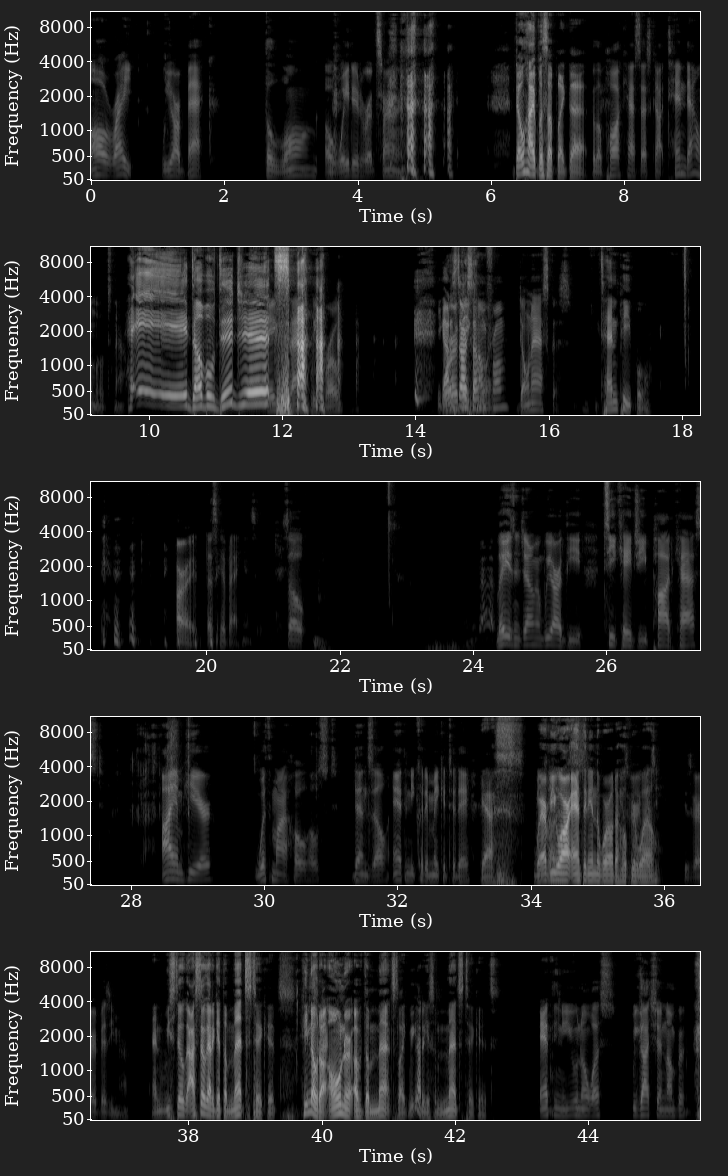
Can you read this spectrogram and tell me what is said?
All right, we are back. The long-awaited return Don't hype us up like that. for the podcast that's got ten downloads now. Hey, double digits. Exactly, bro. you got to Where start they somewhere. come from? Don't ask us. Ten people. All right, let's get back into it. So, ladies and gentlemen, we are the TKG podcast. I am here with my co-host Denzel. Anthony couldn't make it today. Yes. Wherever you are, Anthony, in the world, I He's hope you're very well. busy. He's very busy, man. And we still, I still got to get the Mets tickets. He know the Exactly. owner of the Mets. Like we got to get some Mets tickets. Anthony, you know us. We got your number.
